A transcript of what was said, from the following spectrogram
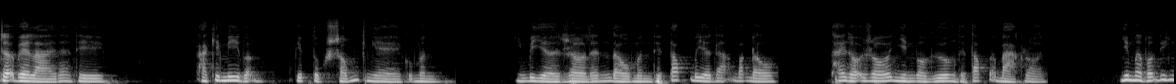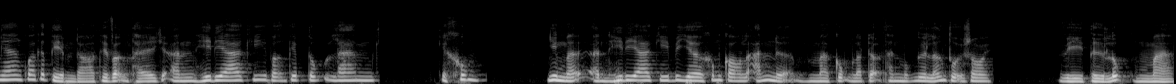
trở về lại đó, thì Akemi vẫn tiếp tục sống cái nghề của mình. Nhưng bây giờ rờ lên đầu mình thì tóc bây giờ đã bắt đầu thay đổi rồi, nhìn vào gương thì tóc đã bạc rồi. Nhưng mà vẫn đi ngang qua cái tiệm đó thì vẫn thấy cái anh Hideaki vẫn tiếp tục làm cái khung. Nhưng mà anh Hideaki bây giờ không còn là anh nữa mà cũng là trở thành một người lớn tuổi rồi. Vì từ lúc mà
